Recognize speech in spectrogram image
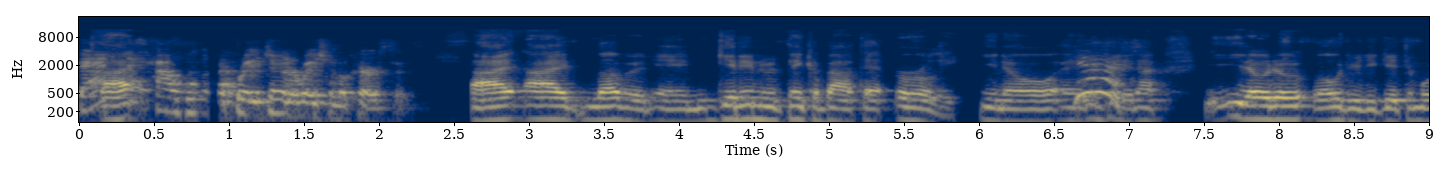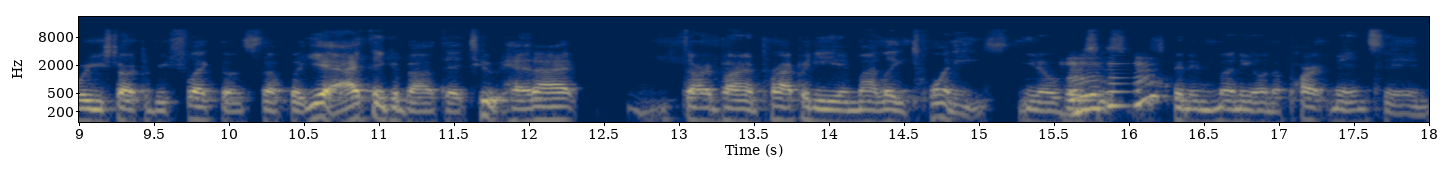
That's I, how we're going to break generational curses. I, I love it and get in and think about that early, you know, and, yes. and I, you know, the older you get, the more you start to reflect on stuff. But yeah, I think about that too. Had I started buying property in my late twenties, you know, versus mm-hmm. spending money on apartments and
